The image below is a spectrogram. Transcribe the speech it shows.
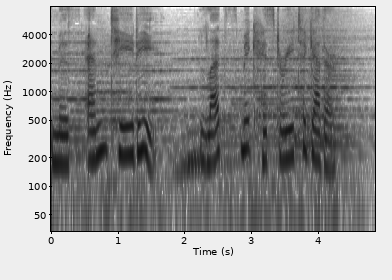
Miss NTD. Let's make history together.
